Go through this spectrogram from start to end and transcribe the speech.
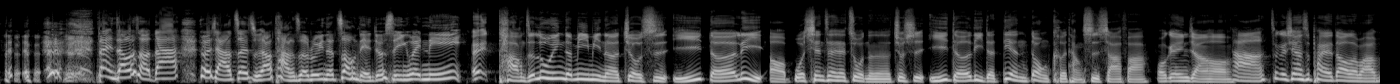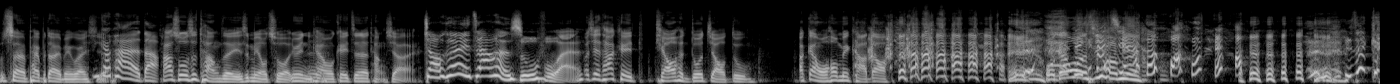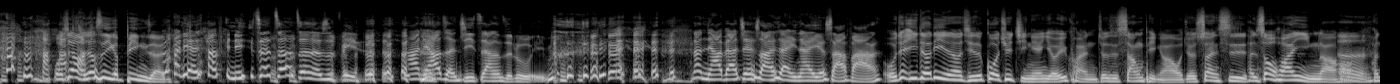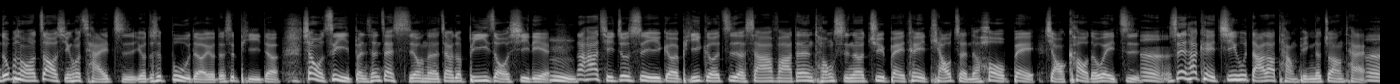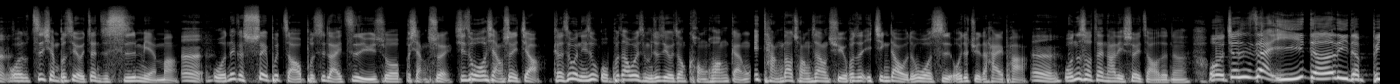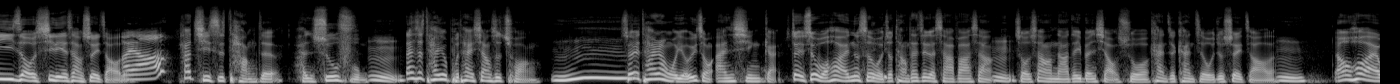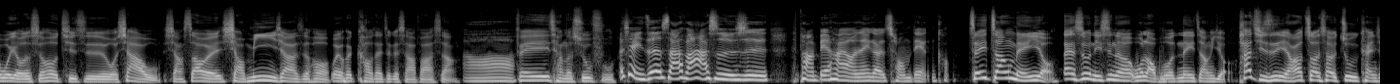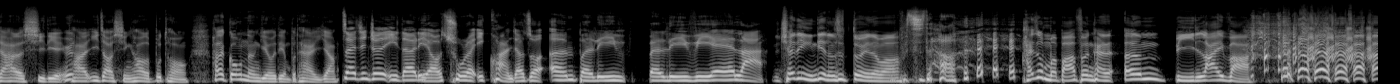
但你知道为什么大家会想要最主要躺着录音的重点，就是因为你哎，躺着录音的秘密呢，就是宜得利哦。我现在在做的呢，就是宜得利的电动可躺式沙发。我跟你讲哦，好，这个现在是拍得到的吗？算了，拍不到也没关系，应该拍得到。他说是躺着也是没有错，因为你看，我可以真的躺下来，脚可以这样很舒服哎，而且它可以调很多角度。啊！干我后面卡到，我刚忘记后面。你在干嘛？我现在好像是一个病人。你你这真真的是病人。啊你要整集这样子录音吗？那你要不要介绍一下你那一个沙发？我觉得伊德利呢，其实过去几年有一款就是商品啊，我觉得算是很受欢迎了哈。嗯、很多不同的造型或材质，有的是布的，有的是皮的。像我自己本身在使用的叫做 Bizo 系列，嗯，那它其实就是一个皮革制的沙发，但是同时呢，具备可以调整的后背。脚靠的位置，嗯，所以它可以几乎达到躺平的状态。嗯，我之前不是有一阵子失眠嘛，嗯，我那个睡不着，不是来自于说不想睡，其实我想睡觉，可是问题是我不知道为什么就是有一种恐慌感，一躺到床上去或者一进到我的卧室，我就觉得害怕。嗯，我那时候在哪里睡着的呢？我就是在宜得利的 Bizo 系列上睡着的。哎呀，它其实躺着很舒服，嗯，但是它又不太像是床，嗯，所以它让我有一种安心感。对，所以我后来那时候我就躺在这个沙发上，嗯，手上拿着一本小说，看着看着我就睡着了。嗯，然后后来我有的时候，其实我下午想稍微小眯一下的时候，我也会靠在这个沙发上啊，非常的舒服。而且你这个沙发它是不是旁边还有那个充电孔？这一张没有，但是问题是呢，我老婆的那一张有。她其实也要稍稍微注意看一下它的系列，因为它依照型号的不同，它的功能也有点不太一样。最近就是伊德利有出了一款叫做 Unbelievable。Beliviera，你确定你念的是对的吗？不知道，还是我们把它分开？Unbelievable，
